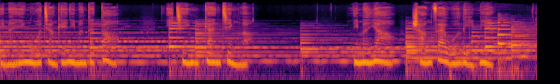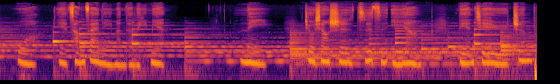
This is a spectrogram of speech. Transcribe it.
你们因我讲给你们的道已经干净了，你们要藏在我里面，我也藏在你们的里面。你就像是枝子一样，连接于真葡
